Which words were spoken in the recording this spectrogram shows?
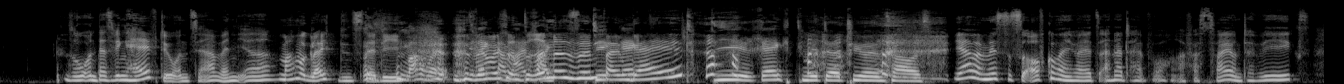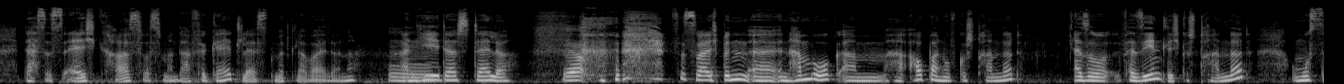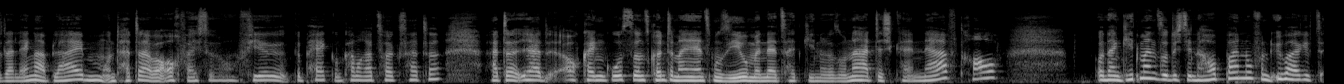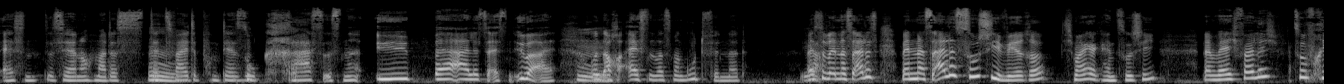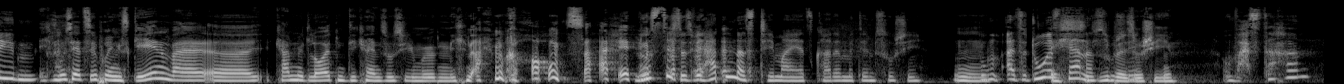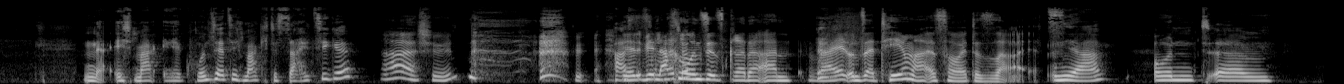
So, und deswegen helft ihr uns ja, wenn ihr, machen wir gleich den Steady. Machen wir wenn wir schon drinnen sind Direkt. beim Geld. Direkt mit der Tür ins Haus. Ja, bei mir ist das so aufgefallen, ich war jetzt anderthalb Wochen, ah, fast zwei unterwegs. Das ist echt krass, was man da für Geld lässt mittlerweile, ne? An jeder Stelle. Ja. Das war, ich bin äh, in Hamburg am Ha- Hauptbahnhof gestrandet. Also versehentlich gestrandet und musste da länger bleiben und hatte aber auch, weil ich so viel Gepäck und Kamerazeugs hatte, hatte ja auch keinen groß, sonst könnte man ja ins Museum in der Zeit gehen oder so, ne, hatte ich keinen Nerv drauf. Und dann geht man so durch den Hauptbahnhof und überall gibt's Essen. Das ist ja nochmal das, der zweite Punkt, der so krass ist, ne? Überall ist Essen, überall. Und auch Essen, was man gut findet. Weißt du, wenn das alles, wenn das alles Sushi wäre, ich mag ja kein Sushi, dann wäre ich völlig zufrieden. Ich muss jetzt übrigens gehen, weil äh, ich kann mit Leuten, die kein Sushi mögen, nicht in einem Raum sein. Lustig ist, wir hatten das Thema jetzt gerade mit dem Sushi. Du, also du isst Ich gerne liebe Sushi. Sushi. Und was daran? Na, ich mag grundsätzlich mag ich das salzige. Ah, schön. Passt Wir, wir lachen heute? uns jetzt gerade an, weil unser Thema ist heute Salz. Ja. Und ähm,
